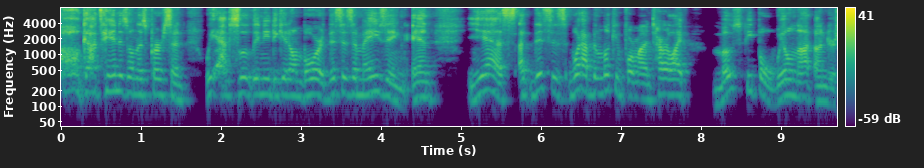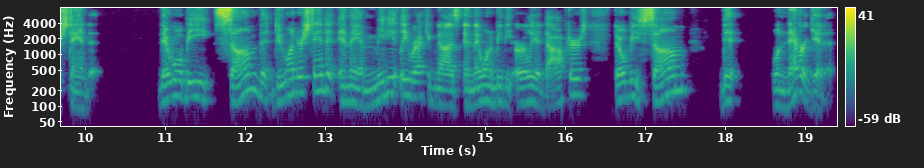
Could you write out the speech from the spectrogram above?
Oh, God's hand is on this person. We absolutely need to get on board. This is amazing. And yes, uh, this is what I've been looking for my entire life. Most people will not understand it. There will be some that do understand it and they immediately recognize and they want to be the early adopters. There will be some that will never get it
